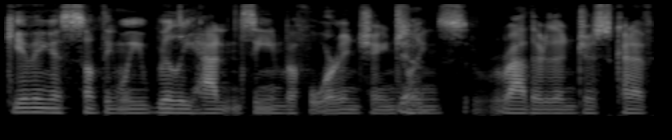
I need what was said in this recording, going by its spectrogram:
giving us something we really hadn't seen before in changelings yeah. rather than just kind of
